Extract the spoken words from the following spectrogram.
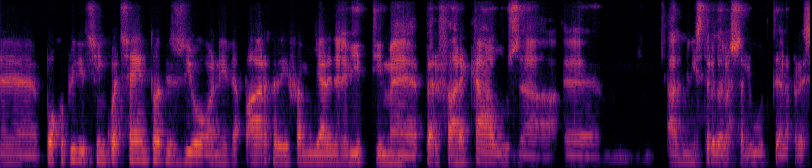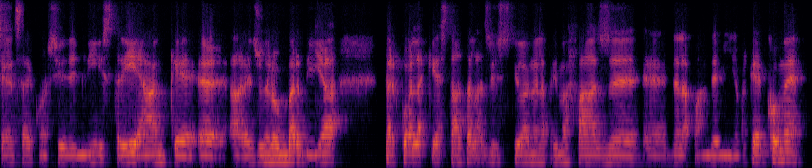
eh, poco più di 500 adesioni da parte dei familiari delle vittime per fare causa eh, al Ministero della Salute, alla Presidenza del Consiglio dei Ministri e anche eh, alla Regione Lombardia per quella che è stata la gestione nella prima fase eh, della pandemia. Perché come,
